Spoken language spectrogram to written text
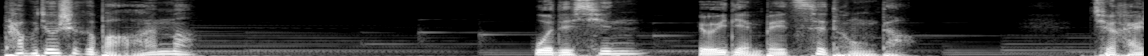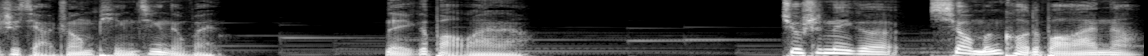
他不就是个保安吗？我的心有一点被刺痛到，却还是假装平静的问：“哪个保安啊？”“就是那个校门口的保安呢。”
